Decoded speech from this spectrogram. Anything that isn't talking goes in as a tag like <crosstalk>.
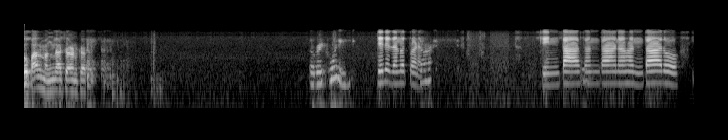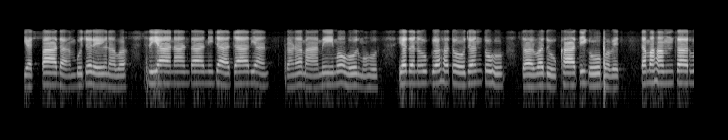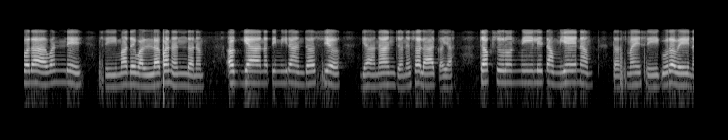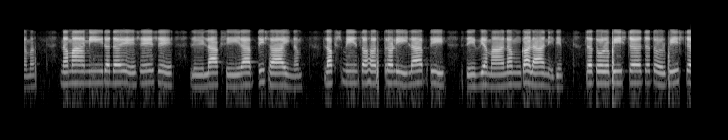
ગોપાલ મંગલાચરણ કર. જે તે દંડવત પ્રણામ ચિંતા સંતાન હંતારો યત્પાદાંબુજરેણવ શ્રિયાનાંતા નિજાચાર્યાન પ્રણમામી મુહુર્મુહુર. યદનુગ્રહતો જંતુ સર્વદુઃખાતિગો ભવેत् તમહં સર્વદા વંદે श्रीमद्वल्लभनन्दनम् अज्ञानतिमिरान्धस्य ज्ञानाञ्जनशलाकया चक्षुरुन्मीलितं येन तस्मै श्रीगुरवे नमः नमामि हृदये शेषे लीलाक्षीराब्धिशायिनं लक्ष्मीसहस्रलीलाब्धि सेव्यमानं कलानिधि चतुर्भिश्च चतुर्भिश्च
